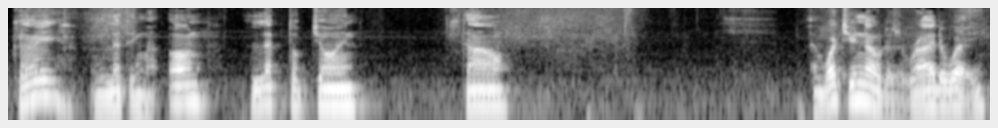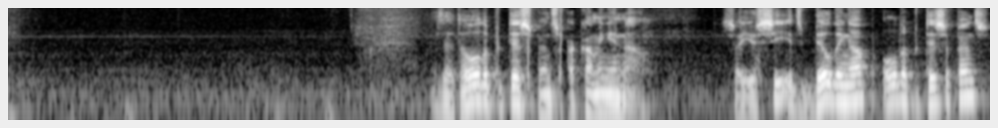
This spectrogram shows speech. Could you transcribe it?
Okay, I'm letting my own laptop join down. And what you notice right away is that all the participants are coming in now. So you see it's building up. All the participants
